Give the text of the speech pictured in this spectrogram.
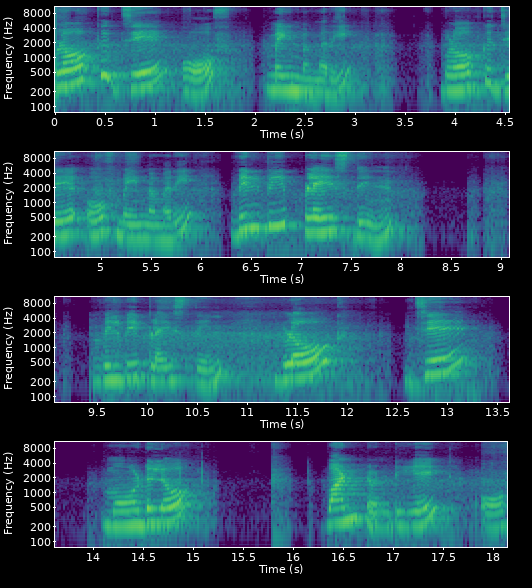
block J of main memory block J of main memory will be placed in will be placed in block J modulo 128 of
